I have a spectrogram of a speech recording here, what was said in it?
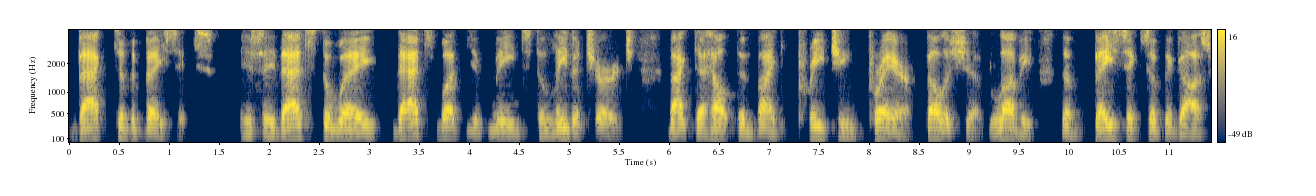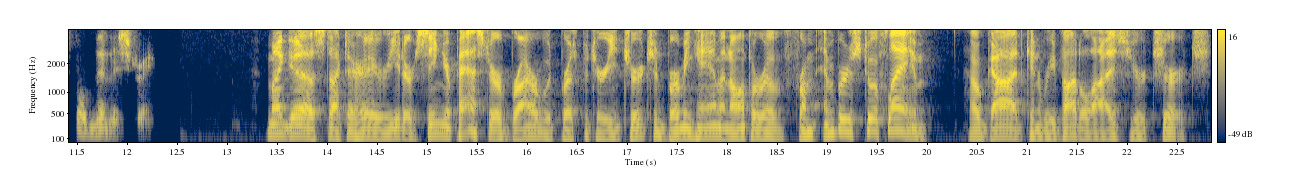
Back to the basics. You see, that's the way, that's what it means to lead a church back to health invite preaching, prayer, fellowship, loving, the basics of the gospel ministry. My guest, Dr. Harry Reeder, senior pastor of Briarwood Presbyterian Church in Birmingham and author of From Embers to a Flame How God Can Revitalize Your Church.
